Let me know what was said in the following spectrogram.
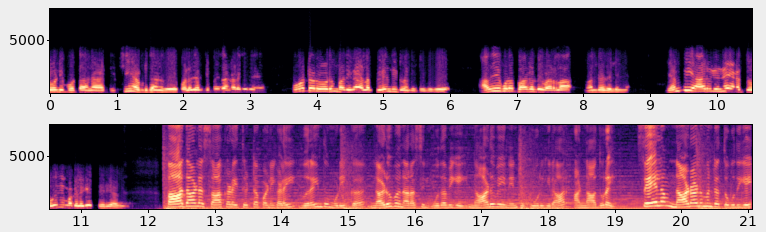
நோண்டி போட்டாங்க. டிச்சியும் அப்படி தான் இருக்குது. பழுதடிச்சு போய் தான் கிடக்குது. போட்ட ரோடும் பார்த்தீங்கன்னா எல்லாம் பேர்ந்துட்டு வந்துட்டு இருக்குது. அதையும் கூட பார்க்கறதுக்கு வரலாம். வந்தது இல்லைங்க. எம்பி யாருக்குன்னு எனக்கு தொகுதி மக்களுக்கே தெரியாதுங்க பாதாள சாக்கடை திட்டப்பணிகளை விரைந்து முடிக்க நடுவண் அரசின் உதவியை நாடுவேன் என்று கூறுகிறார் அண்ணாதுரை. சேலம் நாடாளுமன்ற தொகுதியை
